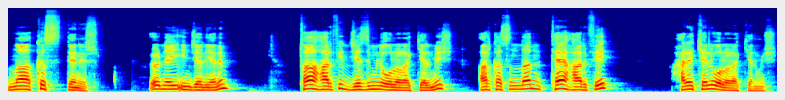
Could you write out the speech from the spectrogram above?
nakıs denir. Örneği inceleyelim. Ta harfi cezimli olarak gelmiş. Arkasından T harfi harekeli olarak gelmiş.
